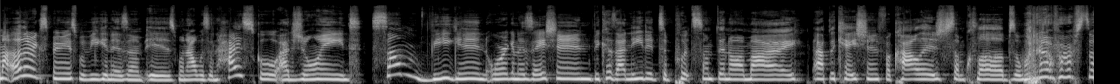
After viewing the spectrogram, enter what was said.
My other experience with veganism is when I was in high school, I joined some vegan organization because I needed to put something on my application for college, some clubs or whatever. So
